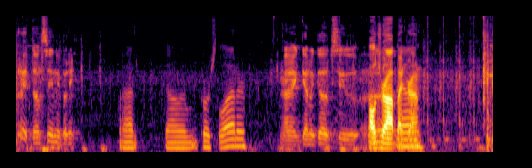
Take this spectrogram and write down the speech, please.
Alright, don't see anybody. Alright, gonna approach the ladder. Alright, gonna go to. I'll uh, drop my down. drone.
